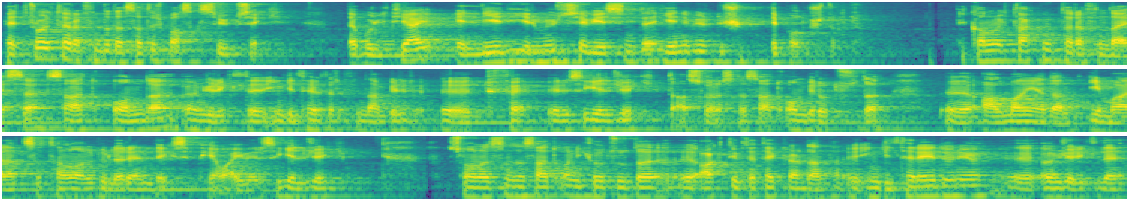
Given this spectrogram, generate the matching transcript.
Petrol tarafında da satış baskısı yüksek. WTI 57.23 seviyesinde yeni bir düşük dip oluşturdu. Ekonomik takvim tarafında ise saat 10'da öncelikle İngiltere tarafından bir e, tüfe verisi gelecek. Daha sonrasında saat 11.30'da e, Almanya'dan imalat satın alma müdürleri endeksi PMI verisi gelecek. Sonrasında saat 12.30'da e, aktivite tekrardan e, İngiltere'ye dönüyor. E, öncelikle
